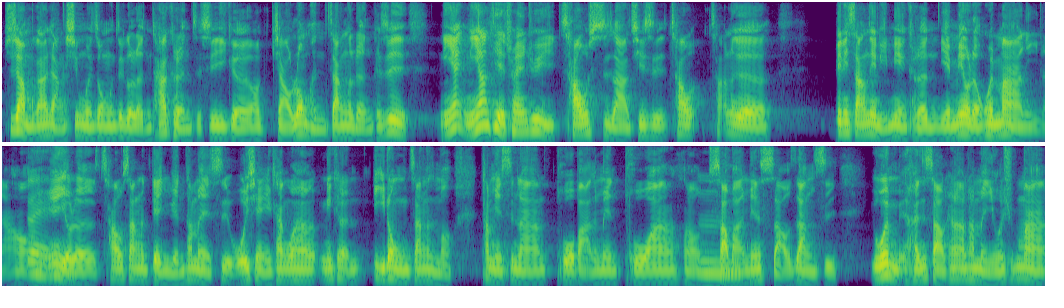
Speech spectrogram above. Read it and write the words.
就像我们刚刚讲新闻中的这个人，他可能只是一个哦脚弄很脏的人，可是你要你要可以穿去超市啊，其实超超那个便利商店里面，可能也没有人会骂你，然后因为有了超商的店员，他们也是我以前也看过，他你可能地弄脏什么，他们也是拿拖把那边拖啊，然后扫把那边扫这样子。我也很少看到他们也会去骂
